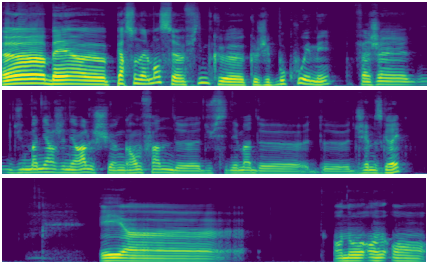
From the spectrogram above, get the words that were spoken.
Euh, ben, euh, personnellement, c'est un film que, que j'ai beaucoup aimé. Enfin, d'une manière générale, je suis un grand fan de- du cinéma de, de James Gray. Et euh, on, on- on-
